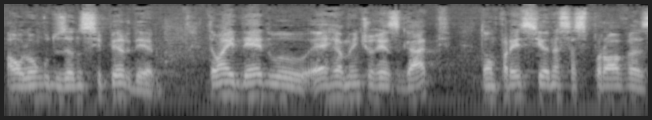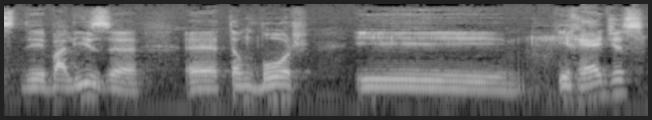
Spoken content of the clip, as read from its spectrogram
ao longo dos anos se perderam. Então a ideia do, é realmente o resgate. Então para esse ano essas provas de baliza, eh, tambor e, e rédeas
